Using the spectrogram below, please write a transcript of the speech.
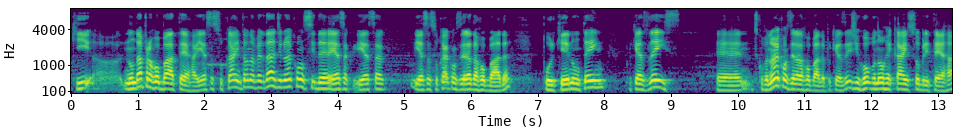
que uh, não dá para roubar a terra e essa suká, então na verdade não é considerada essa e essa e essa suká é considerada roubada porque não tem porque as leis é, desculpa não é considerada roubada porque as leis de roubo não recaem sobre terra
